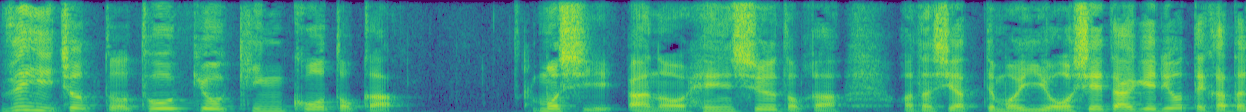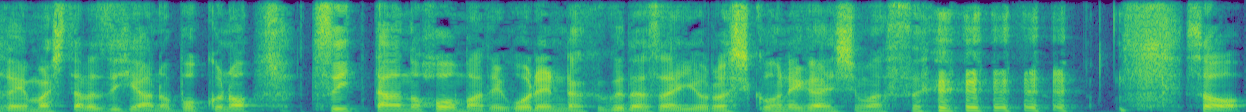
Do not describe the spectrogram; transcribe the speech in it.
ぜひちょっと東京近郊とか、もし、あの、編集とか、私やってもいいよ、教えてあげるよって方がいましたら、ぜひ、あの、僕のツイッターの方までご連絡ください。よろしくお願いします。そ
